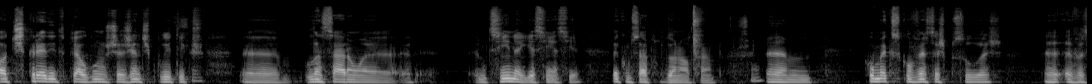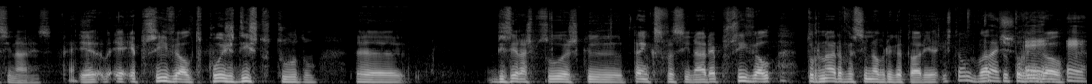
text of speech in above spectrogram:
ao descrédito que alguns agentes políticos uh, lançaram a, a, medicina e a ciência, a começar por Donald Trump. Um, como é que se convence as pessoas a, a vacinarem-se? É, é, é, possível, depois disto tudo, uh, dizer às pessoas que têm que se vacinar? É possível tornar a vacina obrigatória? Isto é um debate pois, terrível, é,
